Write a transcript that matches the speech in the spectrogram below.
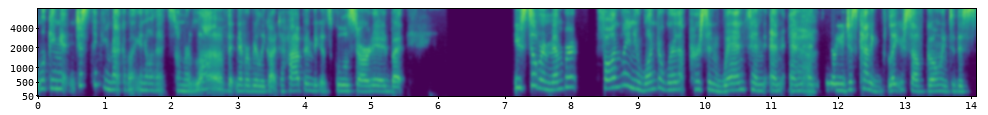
looking at just thinking back about you know that summer love that never really got to happen because school started, but you still remember it fondly and you wonder where that person went and and and, yeah. and you know you just kind of let yourself go into this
